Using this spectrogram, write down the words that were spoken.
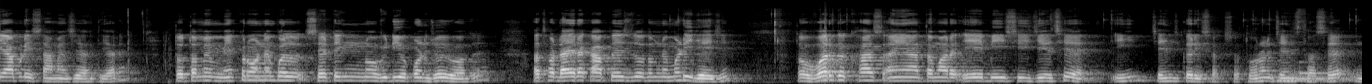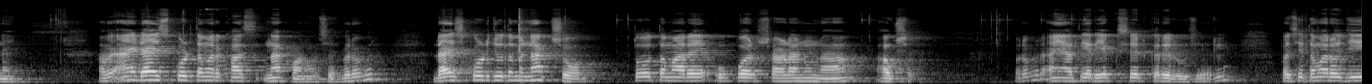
એ આપણી સામે છે અત્યારે. તો તમે મેક્રોનેબલ સેટિંગનો વીડિયો પણ જોયો હશે, અથવા ડાયરેક્ટ આ પેજ જો તમને મળી જાય છે, તો વર્ગ ખાસ અહીંયા તમારે એ બી સી જે છે એ ચેન્જ કરી શકશો. ધોરણ ચેન્જ થશે નહીં. હવે અહીં ડાયસ કોડ તમારે ખાસ નાખવાનો છે, બરાબર? ડાયસ કોડ જો તમે નાખશો, તો તમારે ઉપર શાળાનું નામ આવશે. બરાબર? અહીંયા અત્યારે એક સેટ કરેલું છે એટલે. પછી તમારો જે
